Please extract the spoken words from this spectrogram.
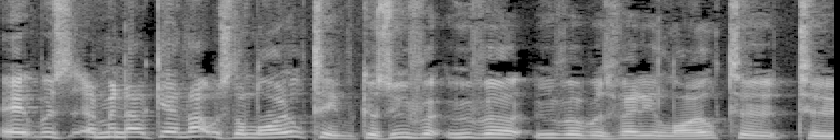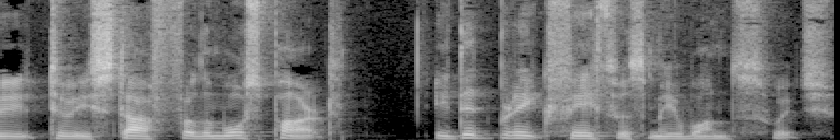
It was. I mean, again, that was the loyalty because Ove, Ove, Ove was very loyal to to to his staff for the most part. He did break faith with me once, which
